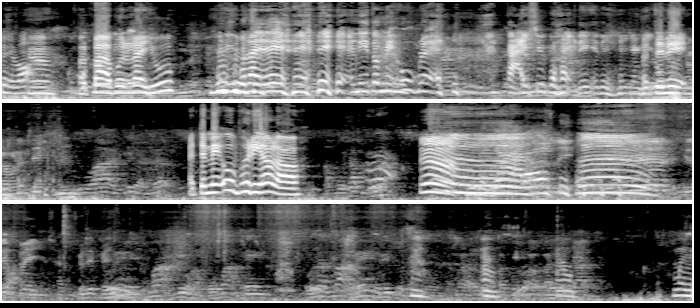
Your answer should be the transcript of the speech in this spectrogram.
เลยบ่ เออปัดป้าเพิ่นได้อยู่อันนี้บ่ได้เด้ อันนี้ต้องได้อุ้มเลยกายชื่อก็ให้ได้เด้อย่างอันนี้อันนี้อุ้มผู้เดียวเหรอเอออย่าเลยเออไม่ได้ไปเอาเอามือ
